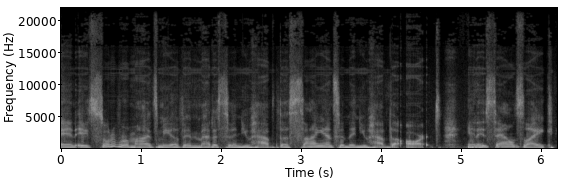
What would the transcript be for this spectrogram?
And it sort of reminds me of in medicine, you have the science and then you have the art. And it sounds like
